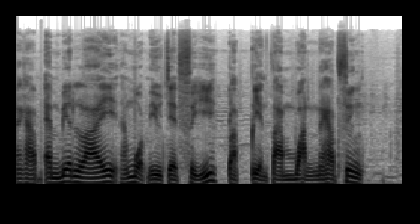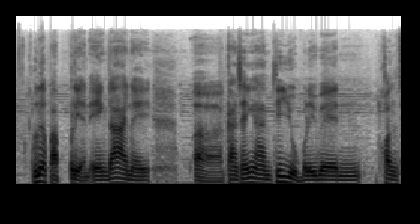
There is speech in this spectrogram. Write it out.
นะครับแอมเบียนไลท์ทั้งหมดมีอยู่ 7 สี ปรับเปลี่ยนตามวันนะครับ ซึ่งเลือกปรับเปลี่ยนเองได้ในการใช้งานที่อยู่บริเวณคอนโซ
